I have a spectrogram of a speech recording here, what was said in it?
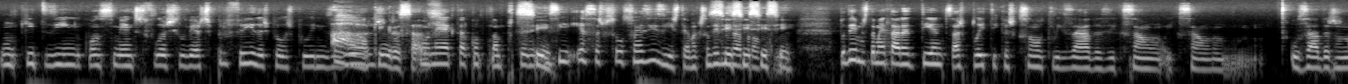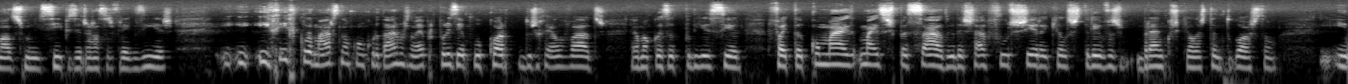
um kitzinho com sementes de flores silvestres preferidas pelos polinizadores. Ah, que engraçado. Com néctar, com portanto, sim. Sim, essas soluções existem, é uma questão de sim, sim, sim, sim. Podemos também estar atentos às políticas que são utilizadas e que são, e que são usadas nos nossos municípios e nas nossas freguesias e, e, e, reclamar se não concordarmos, não é? Porque, por exemplo, o corte dos relevados é uma coisa que podia ser feita com mais, mais espaçado e deixar florescer aqueles trevos brancos que elas tanto gostam e,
